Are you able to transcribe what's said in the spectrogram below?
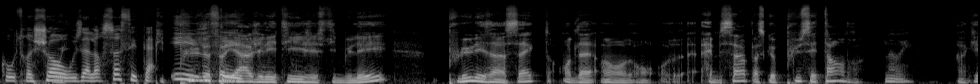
qu'autre chose. Alors ça, c'est à éviter. Plus le feuillage et les tiges est stimulé, plus les insectes ont de aiment ça parce que plus c'est tendre. Ben oui. OK?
